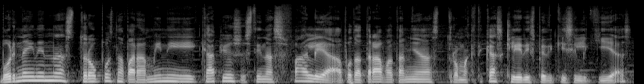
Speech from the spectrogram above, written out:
μπορεί να είναι ένας τρόπος να παραμείνει κάποιος στην ασφάλεια από τα τράβατα μιας τρομακτικά σκληρής παιδικής ηλικίας,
